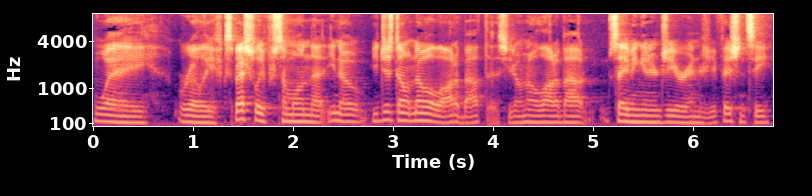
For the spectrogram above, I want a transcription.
way, really, especially for someone that you know you just don't know a lot about this. You don't know a lot about saving energy or energy efficiency,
